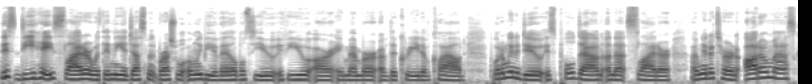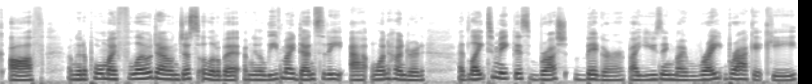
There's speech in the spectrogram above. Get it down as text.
This dehaze slider within the adjustment brush will only be available to you if you are a member of the Creative Cloud. But what I'm going to do is pull down on that slider. I'm going to turn auto mask off. I'm going to pull my flow down just a little bit. I'm going to leave my density at 100. I'd like to make this brush bigger by using my right bracket key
